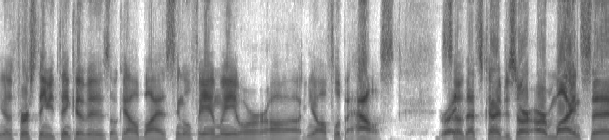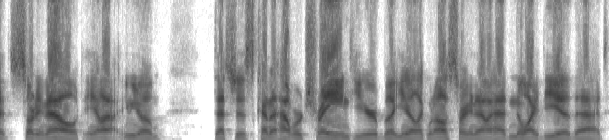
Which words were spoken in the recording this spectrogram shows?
you know, the first thing you think of is, okay, I'll buy a single family or, uh, you know, I'll flip a house. Right. So that's kind of just our, our mindset starting out. And, I, you know, that's just kind of how we're trained here. But, you know, like when I was starting out, I had no idea that,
